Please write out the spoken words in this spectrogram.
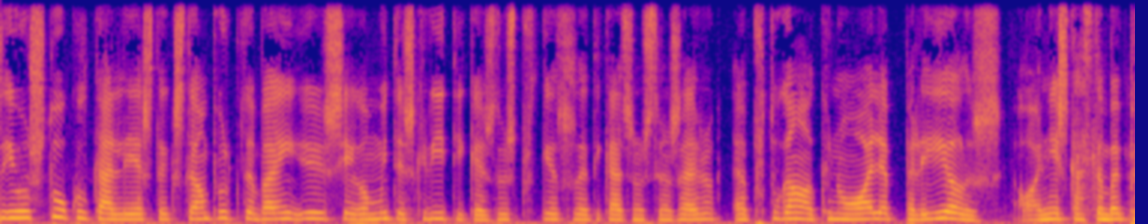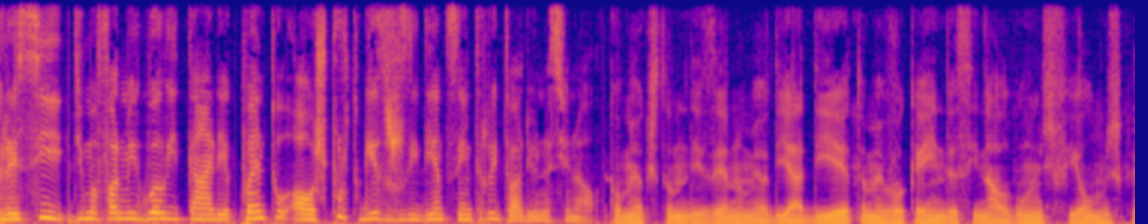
Eu estou a colocar-lhe esta questão porque também eh, chegam muitas críticas dos portugueses radicados no estrangeiro a Portugal, que não olha para eles, ou neste caso também para si, de uma forma igualitária quanto aos portugueses residentes em território nacional. Como eu costumo dizer no meu dia a dia, eu também vou caindo assim em alguns filmes, que,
